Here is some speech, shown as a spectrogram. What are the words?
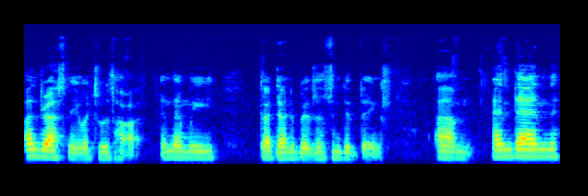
undress me, which was hot, and then we got down to business and did things. Um, and then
